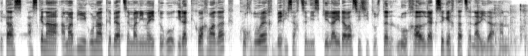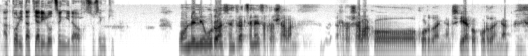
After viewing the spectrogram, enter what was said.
eta az, azkena amabi egunak behatzen bali maitugu, Irakeko armadak kurduek berriz hartzen dizkiela irabazi zituzten lurraldeak. Ze gertatzen ari da han, aktualitateari lotzen gira hor, zuzenki. Hone liburuan zentratzen ez Rosaban, Rosabako kurduen gan, Siriako kurduen gan. Hmm.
